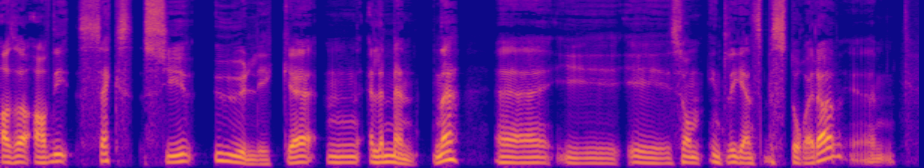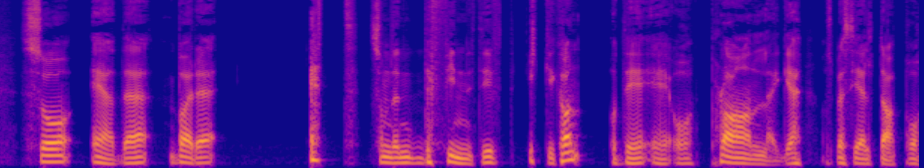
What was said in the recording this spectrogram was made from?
altså av de seks-syv ulike mm, elementene eh, i, i, som intelligens består av, eh, så er det bare ett som den definitivt ikke kan, og det er å planlegge, og spesielt da på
